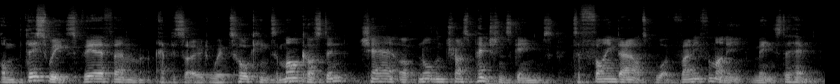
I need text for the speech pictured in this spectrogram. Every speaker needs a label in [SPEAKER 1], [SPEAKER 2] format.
[SPEAKER 1] On this week's VFM episode, we're talking to Mark Austin, Chair of Northern Trust Pension Schemes, to find out what value for money means to him.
